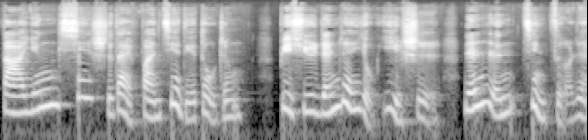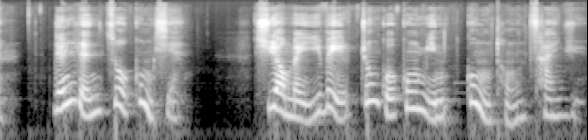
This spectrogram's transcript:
打赢新时代反间谍斗争，必须人人有意识，人人尽责任，人人做贡献，需要每一位中国公民共同参与。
